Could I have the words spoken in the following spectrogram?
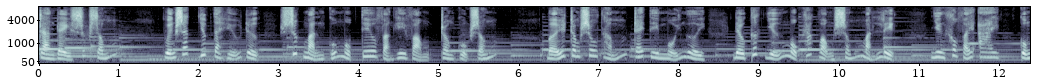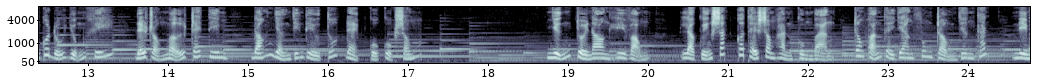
tràn đầy sức sống quyển sách giúp ta hiểu được sức mạnh của mục tiêu và hy vọng trong cuộc sống. Bởi trong sâu thẳm trái tim mỗi người đều cất giữ một khát vọng sống mãnh liệt, nhưng không phải ai cũng có đủ dũng khí để rộng mở trái tim đón nhận những điều tốt đẹp của cuộc sống. Những chồi non hy vọng là quyển sách có thể song hành cùng bạn trong khoảng thời gian phun trồng nhân cách, niềm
